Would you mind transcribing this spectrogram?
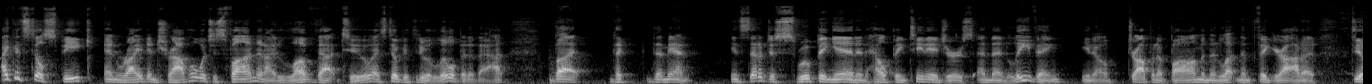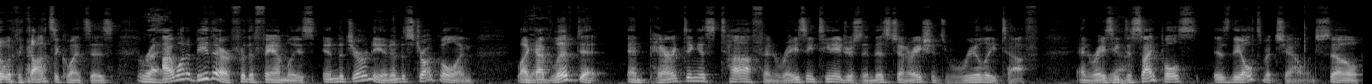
I could still speak and write and travel, which is fun, and I love that too. I still get to do a little bit of that. But the the man, instead of just swooping in and helping teenagers and then leaving, you know, dropping a bomb and then letting them figure out how to deal with the consequences, Right. I want to be there for the families in the journey and in the struggle. And like Yeah. I've lived it. And parenting is tough, and raising teenagers in this generation is really tough. And raising Yeah. disciples is the ultimate challenge. So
